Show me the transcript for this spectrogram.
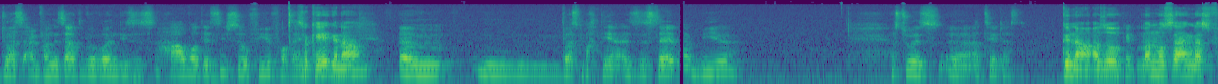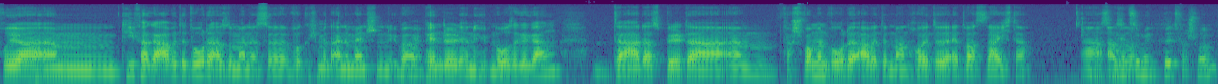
du hast einfach gesagt, wir wollen dieses Harvard jetzt nicht so viel verwenden. Ist okay, genau. Ähm, was macht der? Ist es selber, wie was du jetzt äh, erzählt hast? Genau, also okay. man muss sagen, dass früher ähm, tiefer gearbeitet wurde. Also man ist äh, wirklich mit einem Menschen über okay. Pendel in Hypnose gegangen. Da das Bild da ähm, verschwommen wurde, arbeitet man heute etwas seichter. Ja, Was also, meinst du mit Bild verschwommen?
